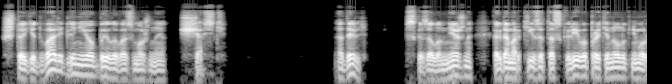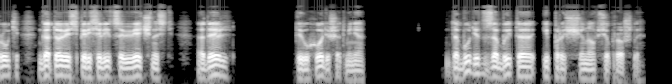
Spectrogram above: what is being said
что едва ли для нее было возможно счастье. — Адель, — сказал он нежно, когда маркиза тоскливо протянула к нему руки, готовясь переселиться в вечность. — Адель, ты уходишь от меня. Да будет забыто и прощено все прошлое.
